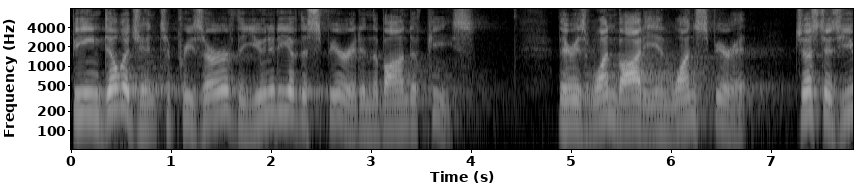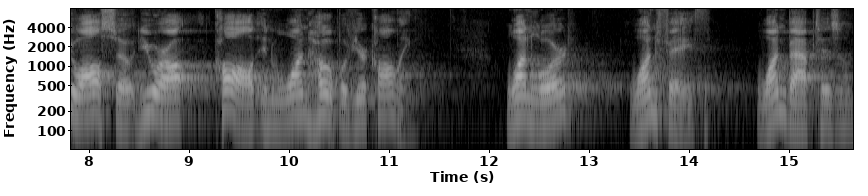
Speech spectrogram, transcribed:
being diligent to preserve the unity of the Spirit in the bond of peace. There is one body and one Spirit, just as you also you are called in one hope of your calling. One Lord, one faith, one baptism,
